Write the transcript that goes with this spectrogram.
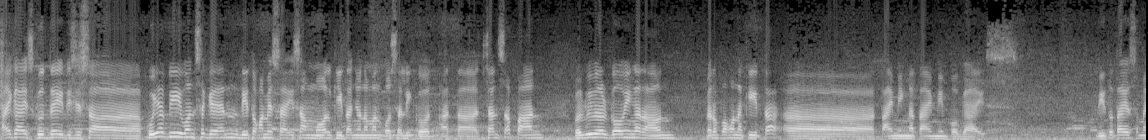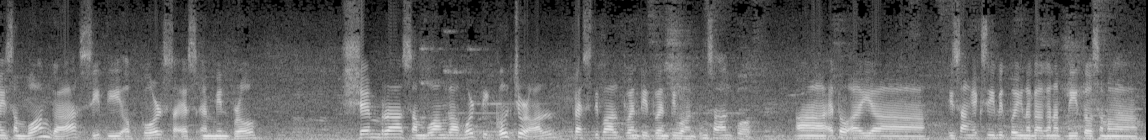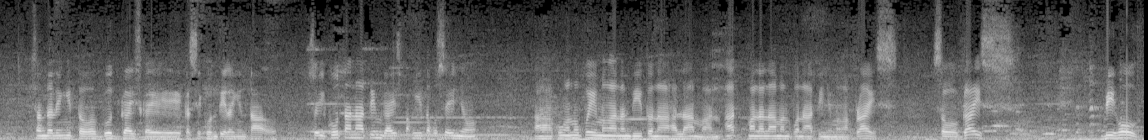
Hi guys, good day. This is uh, Kuya B once again. Dito kami sa isang mall. Kita nyo naman po sa likod. At uh, chance upon, while we were going around, meron po ako nakita. Uh, timing na timing po guys. Dito tayo sa may Sambuanga City, of course, sa SM Minpro. Shembra Sambuanga Horticultural Festival 2021 kung saan po uh, ito ay uh, isang exhibit po yung nagaganap dito sa mga sandaling ito good guys kay, kasi konti lang yung tao. So ikutan natin guys pakita ko sa inyo uh, kung ano po yung mga nandito na halaman at malalaman po natin yung mga price. So guys behold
